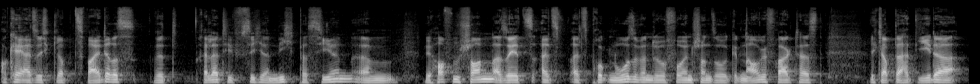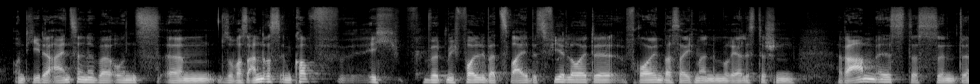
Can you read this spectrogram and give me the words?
Okay, also ich glaube, zweiteres wird relativ sicher nicht passieren. Ähm, wir hoffen schon, also jetzt als, als Prognose, wenn du vorhin schon so genau gefragt hast, ich glaube, da hat jeder und jede Einzelne bei uns ähm, so was anderes im Kopf. Ich würde mich voll über zwei bis vier Leute freuen, was, sage ich mal, in einem realistischen Rahmen ist. Das sind äh,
